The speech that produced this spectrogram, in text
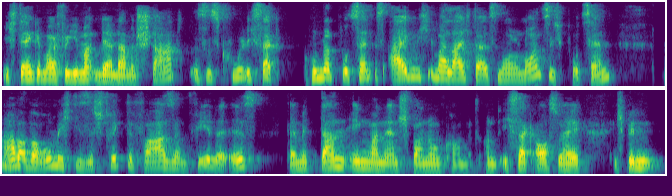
Ich denke mal, für jemanden, der damit startet, ist es cool. Ich sage, 100 Prozent ist eigentlich immer leichter als 99 Prozent. Aber warum ich diese strikte Phase empfehle, ist, damit dann irgendwann eine Entspannung kommt. Und ich sage auch so, hey, ich bin,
